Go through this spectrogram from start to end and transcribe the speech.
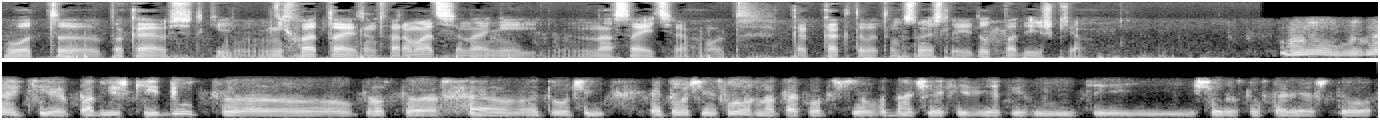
Вот э, пока все-таки не хватает информации на ней на сайте. Вот как как-то в этом смысле идут подвижки? Ну, вы знаете, подвижки идут, э, просто э, это очень, это очень сложно так вот все в одночасье взять и изменить. И еще раз повторяю, что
